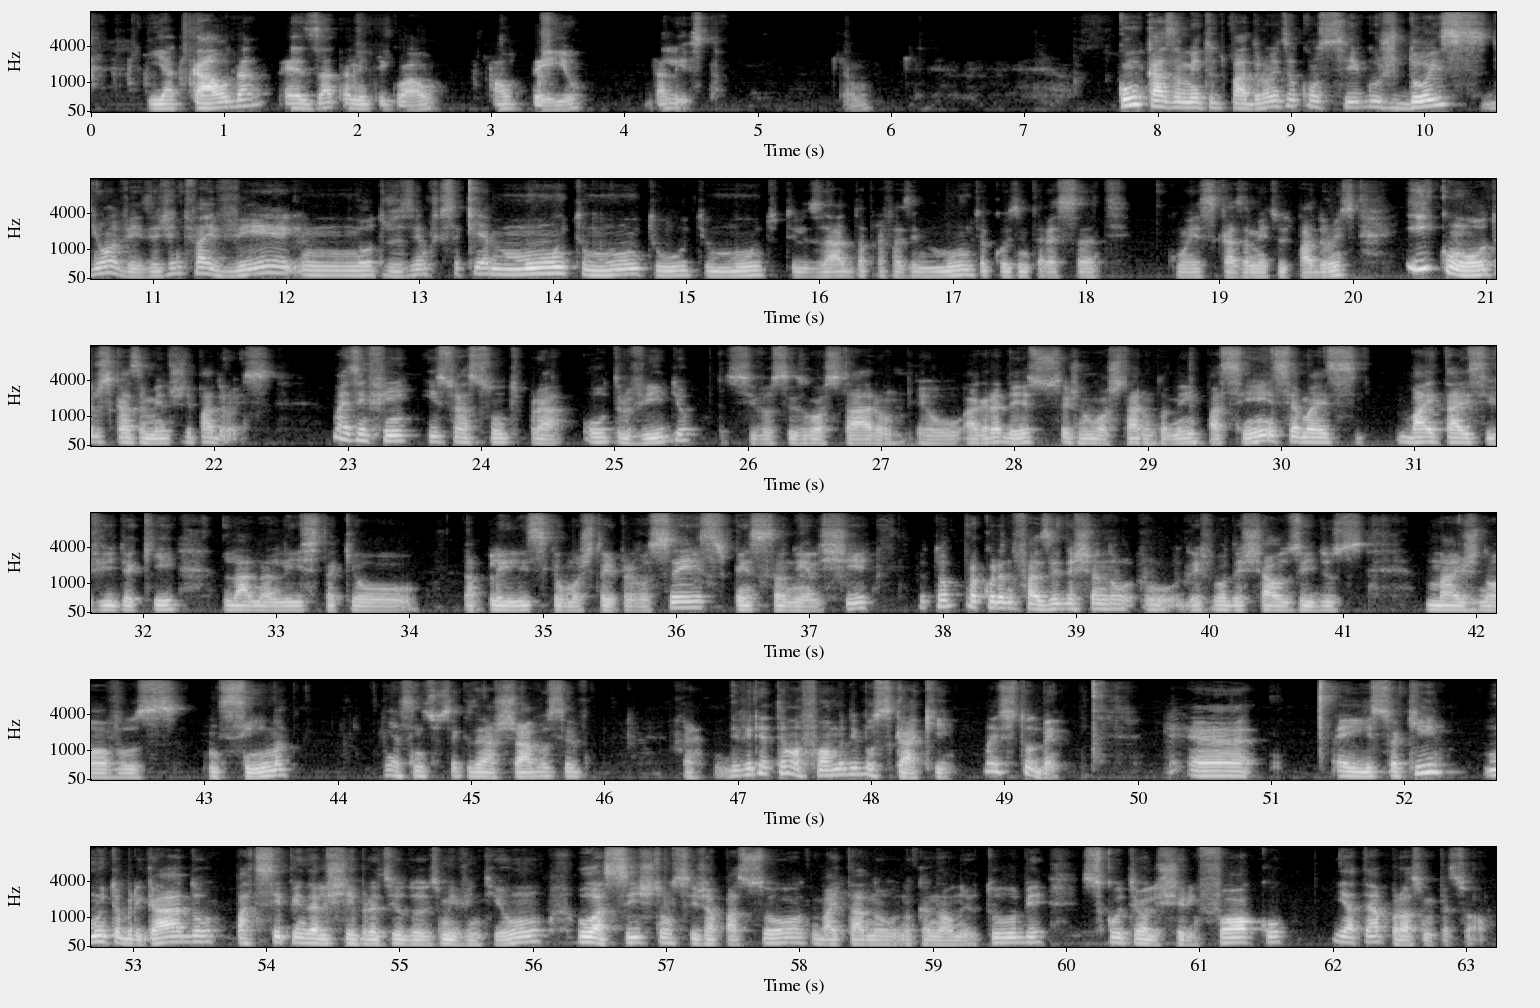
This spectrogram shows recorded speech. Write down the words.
E a cauda é exatamente igual ao tail da lista. Então, com o casamento de padrões, eu consigo os dois de uma vez. A gente vai ver em outros exemplos que isso aqui é muito, muito útil, muito utilizado, dá para fazer muita coisa interessante com esse casamento de padrões e com outros casamentos de padrões. Mas, enfim, isso é assunto para outro vídeo. Se vocês gostaram, eu agradeço. Se vocês não gostaram também, paciência, mas vai estar esse vídeo aqui lá na lista que eu, na playlist que eu mostrei para vocês, pensando em Elixir. Eu estou procurando fazer, deixando o, vou deixar os vídeos mais novos em cima. E assim, se você quiser achar, você... É, deveria ter uma forma de buscar aqui, mas tudo bem. É, é isso aqui. Muito obrigado. Participem da Elixir Brasil 2021. Ou assistam, se já passou. Vai estar no, no canal no YouTube. Escutem o Elixir em Foco. E até a próxima, pessoal.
